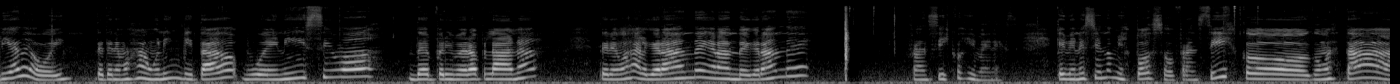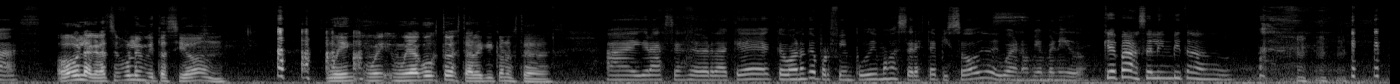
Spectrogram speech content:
día de hoy te tenemos a un invitado buenísimo de primera plana. Tenemos al grande, grande, grande Francisco Jiménez, que viene siendo mi esposo. Francisco, ¿cómo estás? Hola, gracias por la invitación. Muy, muy, muy a gusto de estar aquí con ustedes. Ay, gracias, de verdad que qué bueno que por fin pudimos hacer este episodio y bueno, bienvenido. ¿Qué pasa el invitado?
